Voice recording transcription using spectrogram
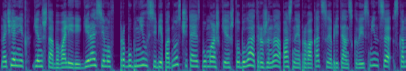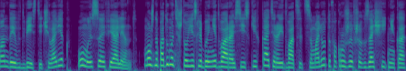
Начальник генштаба Валерий Герасимов пробубнил себе под нос, читая с бумажки, что была отражена опасная провокация британского эсминца с командой в 200 человек у мыса Фиолент. Можно подумать, что если бы не два российских катера и 20 самолетов, окруживших защитника,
